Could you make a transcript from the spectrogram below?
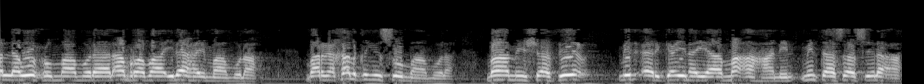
alla wuxuu maamulaa alamra ilaahay maamulaa marka khalqigiisuu maamula maa min shafiic mid ergaynayaa ma ahanin mintaasaa sila ah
